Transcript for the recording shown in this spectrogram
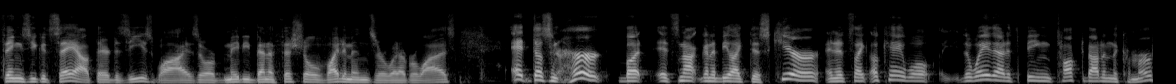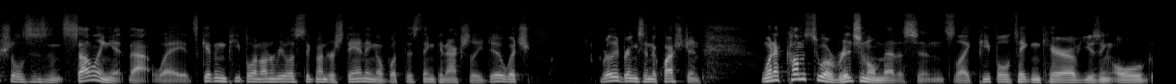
things you could say out there disease wise or maybe beneficial vitamins or whatever wise it doesn't hurt but it's not going to be like this cure and it's like okay well the way that it's being talked about in the commercials isn't selling it that way it's giving people an unrealistic understanding of what this thing can actually do which really brings into question when it comes to original medicines, like people taking care of using old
